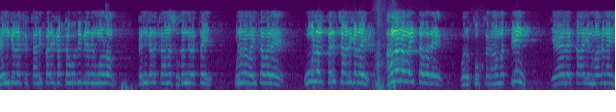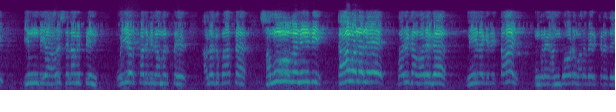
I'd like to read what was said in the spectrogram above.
பெண்களுக்கு கழிப்பறை கட்ட உதவியதன் மூலம் பெண்களுக்கான சுதந்திரத்தை உணர வைத்தவரே ஊழல் பெருச்சாளிகளை அலற வைத்தவரே ஒரு குக்கிராமத்தின் ஏழை தாயின் மகனை இந்திய அரசியலமைப்பின் உயர் பதவியில் அமர்த்து அழகு பார்த்த சமூக நீதி காவலரே வருக வருக. நீலகிரி தாய் உங்களை அன்போடு வரவேற்கிறது.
